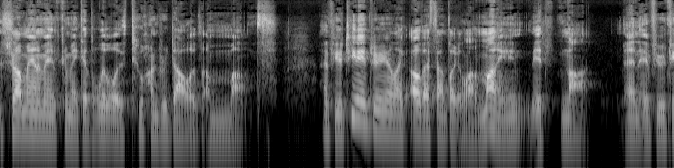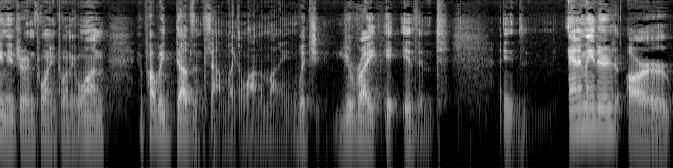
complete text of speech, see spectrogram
some animators can make as little as two hundred dollars a month. if you're a teenager and you're like, oh, that sounds like a lot of money, it's not. And if you're a teenager in 2021, it probably doesn't sound like a lot of money, which you're right, it isn't. Animators are.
